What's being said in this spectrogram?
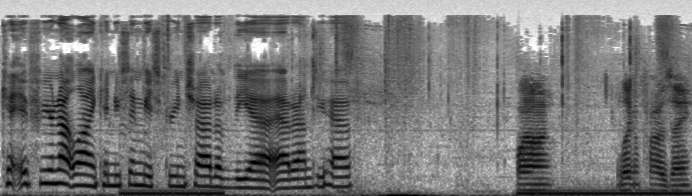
can if you're not lying, can you send me a screenshot of the uh, add-ons you have? Hold on. I'm looking for Jose.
